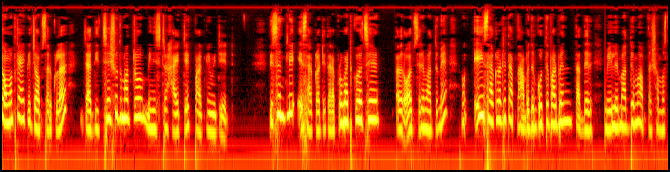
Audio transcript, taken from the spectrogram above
চমৎকার একটি জব সার্কুলার যা দিচ্ছে শুধুমাত্র Minister Hi Tech Park Limited. Recently এই সার্কুলারটি তারা প্রোভাইড করেছে তাদের ওয়েবসাইটের মাধ্যমে এবং এই সার্কুলারটিতে আপনি আবেদন করতে পারবেন। তাদের মেইলের মাধ্যমেও আপনার সমস্ত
